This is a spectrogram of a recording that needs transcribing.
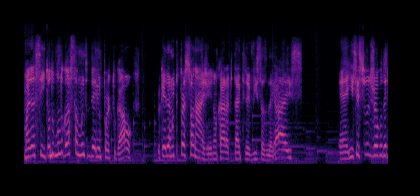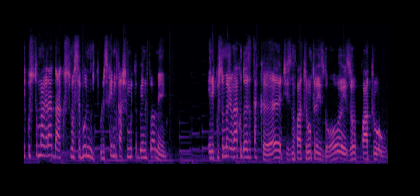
Mas assim, todo mundo gosta muito dele em Portugal, porque ele é muito personagem. Ele é um cara que dá entrevistas legais. É, e esse estilo de jogo dele costuma agradar, costuma ser bonito. Por isso que ele encaixa muito bem no Flamengo. Ele costuma jogar com dois atacantes, no 4-1-3-2 ou 4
